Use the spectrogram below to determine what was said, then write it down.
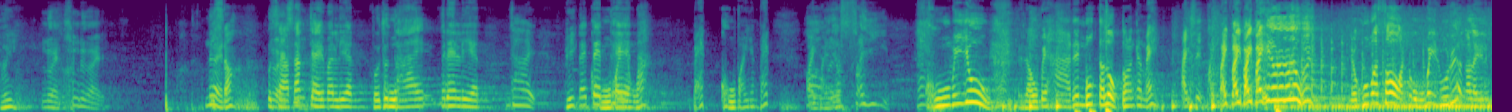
เฮ้ย เหนื่อยก็เหนื่อย เหนื่อยเนาะอุตส่าห์ตั้งใจมาเรียนผลสุดท้ายไม่ได้เรียน ใช่พริกได้เต้นครูไปแทน ยังวะแบ็คครูไปยังแบ็คไปแล้วสิ ครูไม่อยู่ เราไปหาเล่นมุกตลกตอนนั้นกันไหมไปสิไปไปไปไปให้เร็วเร็วเร็วเดี๋ยวครูมาสอนโอ้โหไม่รู้เรื่องอะไรเลย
